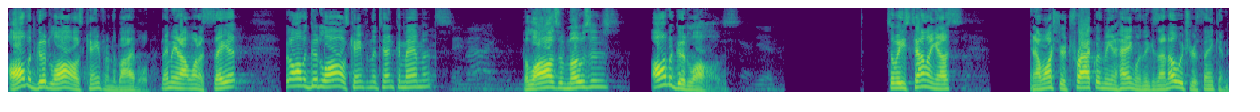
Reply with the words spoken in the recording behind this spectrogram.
all the good laws came from the Bible. They may not want to say it, but all the good laws came from the Ten Commandments, the laws of Moses, all the good laws. So he's telling us, and I want you to track with me and hang with me because I know what you're thinking.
